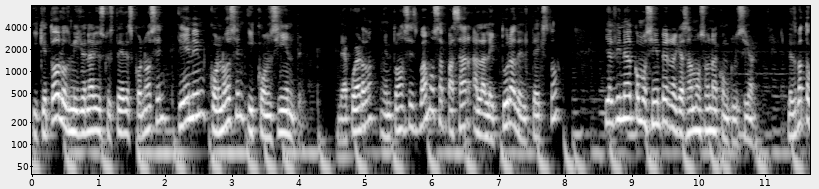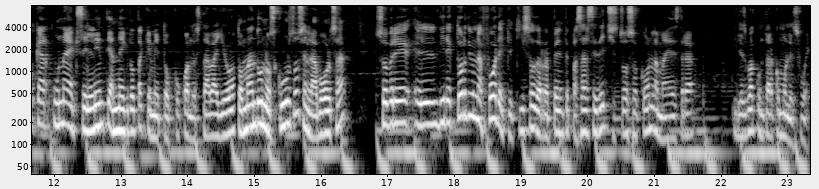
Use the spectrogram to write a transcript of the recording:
y que todos los millonarios que ustedes conocen tienen, conocen y consienten. ¿De acuerdo? Entonces vamos a pasar a la lectura del texto y al final como siempre regresamos a una conclusión. Les va a tocar una excelente anécdota que me tocó cuando estaba yo tomando unos cursos en la bolsa sobre el director de una fore que quiso de repente pasarse de chistoso con la maestra y les voy a contar cómo les fue.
